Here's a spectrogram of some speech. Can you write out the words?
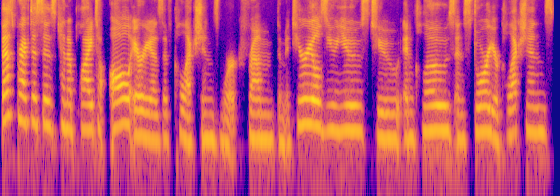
Best practices can apply to all areas of collections work, from the materials you use to enclose and store your collections,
